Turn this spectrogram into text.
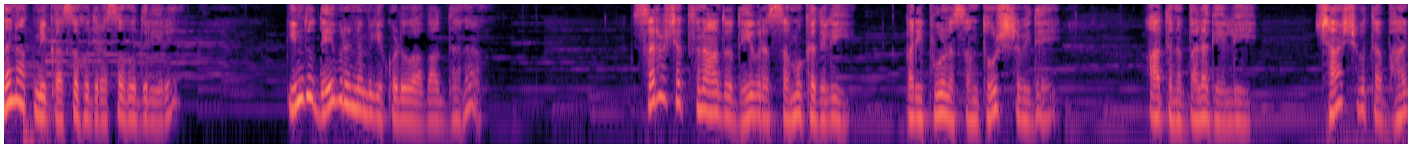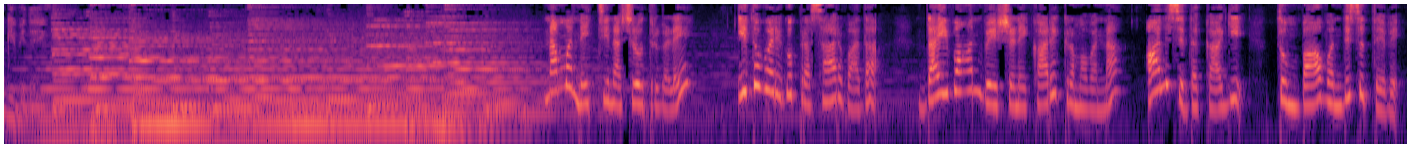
ನನ್ನ ಆತ್ಮಿಕ ಸಹೋದರ ಸಹೋದರಿಯರೇ, ಇಂದು ದೇವರ ನಮಗೆ ಕೊಡುವ ವಾಗ್ದಾನ, ಸರ್ವಶಕ್ತನಾದ ದೇವರ ಸಮ್ಮುಖದಲ್ಲಿ ಪರಿಪೂರ್ಣ ಸಂತೋಷವಿದೆ, ಆತನ ಬಲಗೆಯಲ್ಲಿ ಶಾಶ್ವತ ಭಾಗ್ಯವಿದೆ. ನಮ್ಮ ನೆಚ್ಚಿನ ಶ್ರೋತೃಗಳೇ, ಇದುವರೆಗೂ ಪ್ರಸಾರವಾದ ದೈವಾನ್ವೇಷಣೆ ಕಾರ್ಯಕ್ರಮವನ್ನ ಆಲಿಸಿದ್ದಕ್ಕಾಗಿ ತುಂಬಾ ವಂದಿಸುತ್ತೇವೆ.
